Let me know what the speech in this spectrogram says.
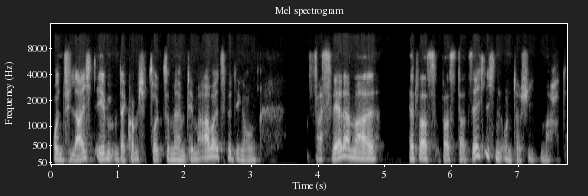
Und vielleicht eben, da komme ich zurück zu meinem Thema Arbeitsbedingungen, was wäre da mal etwas, was tatsächlich einen Unterschied macht.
